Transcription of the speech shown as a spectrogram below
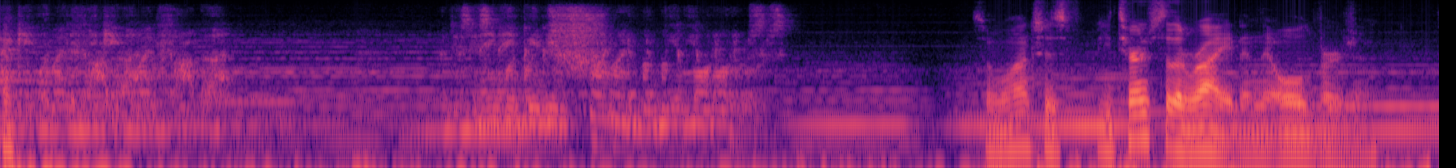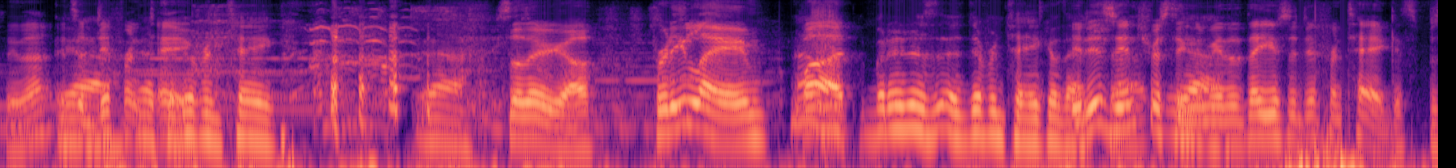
That one that became my father, my father. And his name will be enshrined among the immortals. So watch his. He turns to the right in the old version. See that? It's Yeah, a different that's take. a different take. Yeah. So there you go. Pretty lame, but but it is a different take of that. It is shot. interesting Yeah. to me that they use a different take. It's b-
